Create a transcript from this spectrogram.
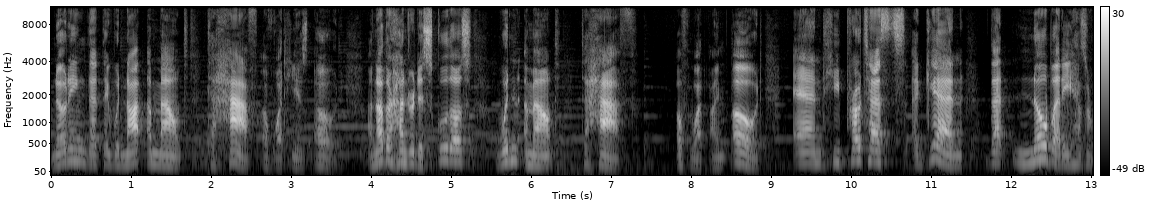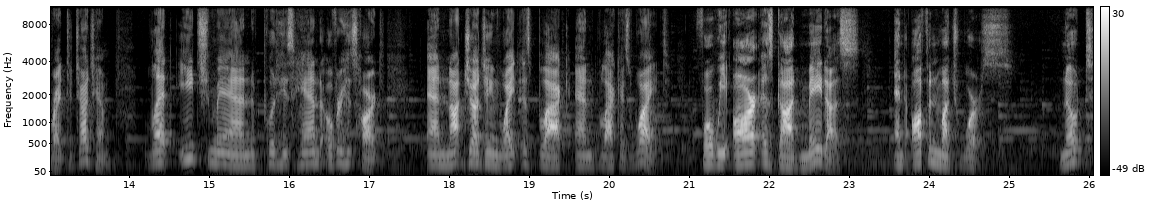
noting that they would not amount to half of what he is owed. Another hundred escudos wouldn't amount to half of what I'm owed. And he protests again that nobody has a right to judge him. Let each man put his hand over his heart and not judging white as black and black as white. For we are as God made us, and often much worse. Note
